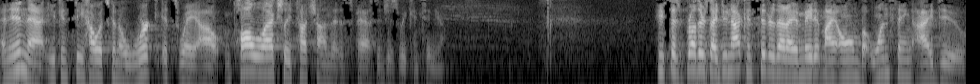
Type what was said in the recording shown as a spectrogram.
And in that, you can see how it's going to work its way out. And Paul will actually touch on this passage as we continue. He says, Brothers, I do not consider that I have made it my own, but one thing I do.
